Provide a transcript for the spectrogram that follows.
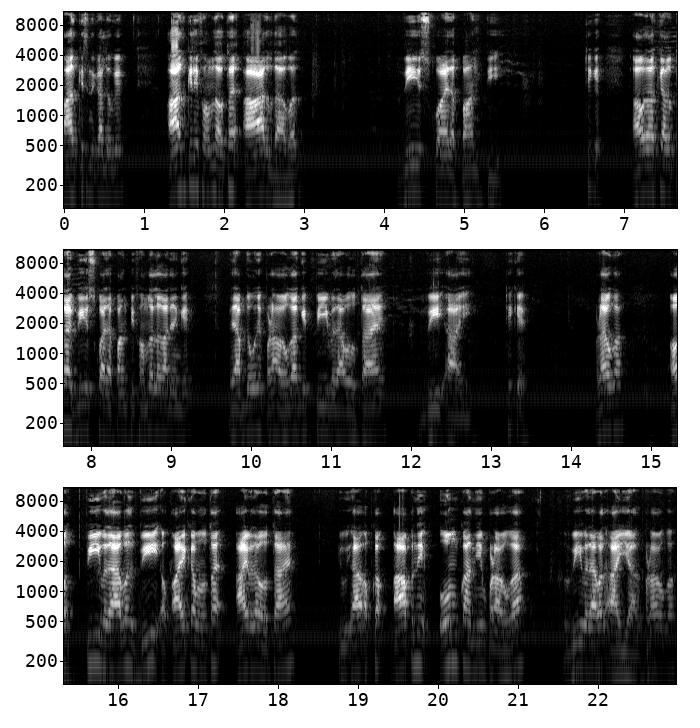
आर किस निकालोगे? आर के लिए फॉर्मूला होता है आर बराबर वी स्क्वायर अपान पी। ठीक है, और क्या होता है? V square upon P formula लगा देंगे। आप लोगों ने पढ़ा होगा कि पी बराबर होता है वी आई। ठीक है? पढ़ा होगा। और पी बराबर वी और आई का मान होता है आई बराबर होता है, क्योंकि आपका, आपने ओम का नियम पढ़ा होगा वी बराबर आई आर पढ़ा होगा।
